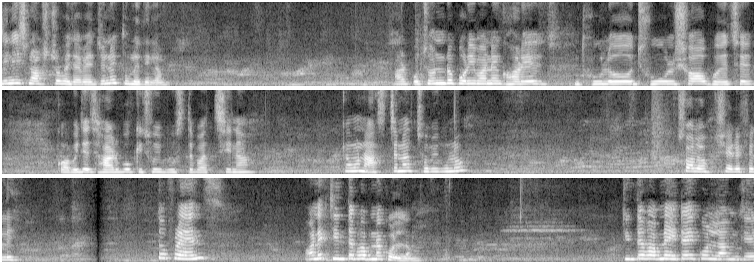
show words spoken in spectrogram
জিনিস নষ্ট হয়ে যাবে, এর জন্যই তুলে দিলাম। আর প্রচণ্ড পরিমাণে ঘরের ধুলো, ঝুল সব হয়েছে। কবে যে ঝাড়বো কিছুই বুঝতে পারছি না। কেমন আসছে না ছবিগুলো? চলো, সেরে ফেলি। তো ফ্রেন্ডস অনেক চিন্তা ভাবনা করলাম। চিন্তা ভাবনা এটাই করলাম যে,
